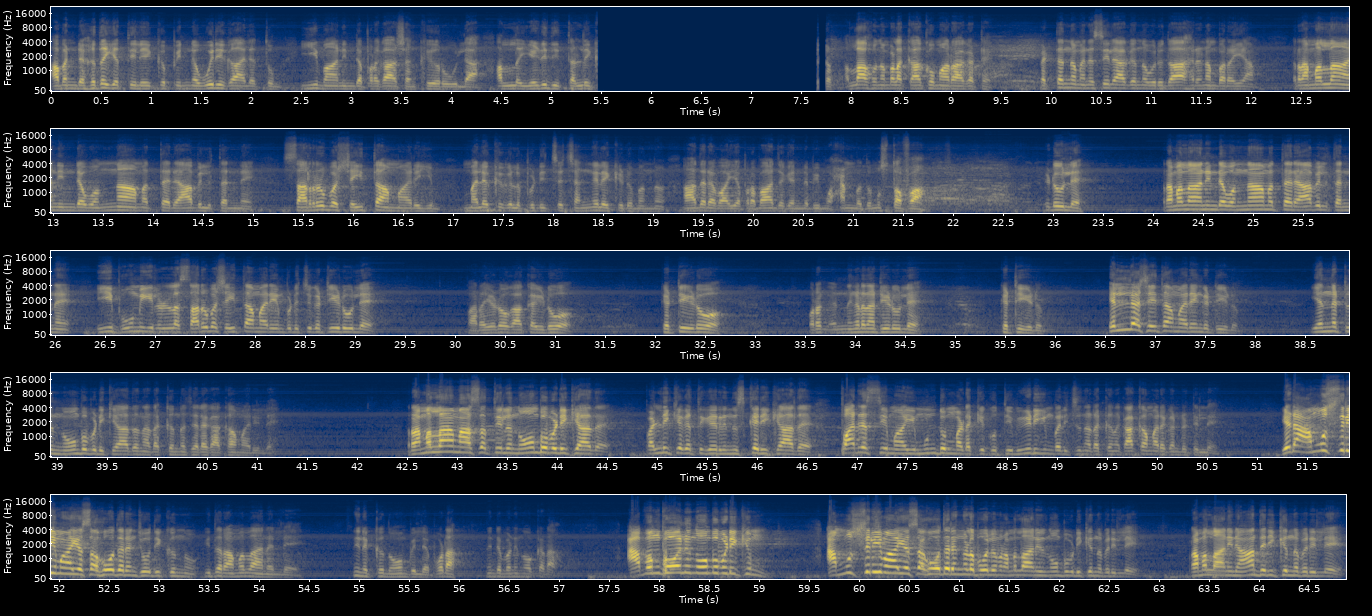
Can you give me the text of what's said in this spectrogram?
അവന്റെ ഹൃദയത്തിലേക്ക് പിന്നെ ഒരു കാലത്തും ഈമാനിന്റെ പ്രകാശം കയറൂല. അല്ല എഴുതി തള്ളി അള്ളാഹു നമ്മളെ കാക്കുമാറാകട്ടെ. പെട്ടെന്ന് മനസ്സിലാകുന്ന ഒരു ഉദാഹരണം പറയാം. റമലാനിന്റെ ഒന്നാമത്തെ രാവിൽ തന്നെ സർവ ഷെയ്ത്താന്മാരെയും മലക്കുകൾ പിടിച്ച് ചങ്ങലക്കിടുമെന്ന് ആദരവായ പ്രവാചകൻ നബി മുഹമ്മദ് മുസ്തഫ. ഇടൂല്ലേ? റമലാനിന്റെ ഒന്നാമത്തെ രാവിൽ തന്നെ ഈ ഭൂമിയിലുള്ള സർവ ഷെയ്ത്താന്മാരെയും പിടിച്ചു കെട്ടിയിടൂലേ പറയടോ കാക്ക ഇടുവോ? കെട്ടിയിടുവോ? ഉറ നിങ്ങളുടെ നാട്ടിൽ ഇടൂല്ലേ? കെട്ടിയിടും. എല്ലാ ചൈത്താന്മാരെയും കെട്ടിയിടും. എന്നിട്ട് നോമ്പ് പിടിക്കാതെ നടക്കുന്ന ചില കാക്കാമാരില്ലേ റമലാ മാസത്തിൽ നോമ്പ് പിടിക്കാതെ പള്ളിക്കകത്ത് കയറി നിസ്കരിക്കാതെ പരസ്യമായി മുണ്ടും മടക്കി കുത്തി വീടിയും വലിച്ച് നടക്കുന്ന കാക്കാമാരെ കണ്ടിട്ടില്ലേ? എടാ അമുസ്ലിമായ സഹോദരൻ ചോദിക്കുന്നു ഇത് റമദാനല്ലേ നിനക്ക് നോമ്പില്ലേ? പോടാ നിന്റെ പണി നോക്കടാ. അവൻ പോലും നോമ്പ് പിടിക്കും. അമുസ്ലിമായ സഹോദരങ്ങൾ പോലും റമദാനിൽ നോമ്പ് പിടിക്കുന്നവരില്ലേ? റമദാനിനെ ആദരിക്കുന്നവരില്ലേ?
